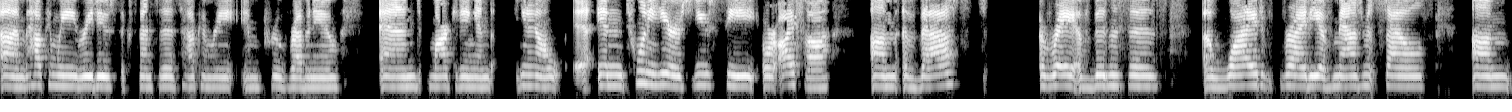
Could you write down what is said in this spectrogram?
Um, how can we reduce expenses? How can we improve revenue and marketing? And, you know, in 20 years, you see, or I saw, um, a vast array of businesses, a wide variety of management styles, um,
